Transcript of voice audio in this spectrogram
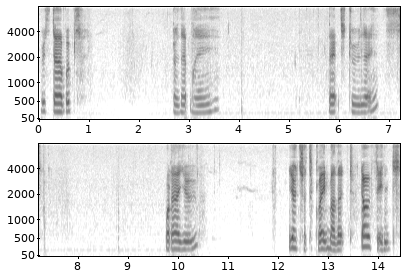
Where's the, whoops. Go that way. Let's do this. What are you? You're just a grey mullet. No offense.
